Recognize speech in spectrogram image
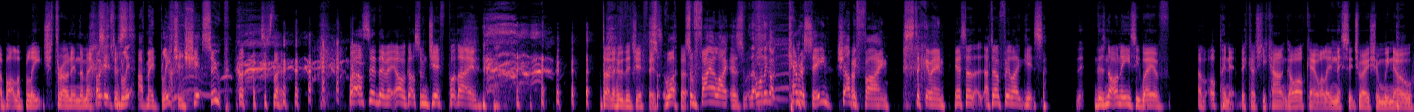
a bottle of bleach thrown in the mix. Oh, it's just, ble- I've made bleach and shit soup. just like what else in there? Oh, I've got some jiff. Put that in. I don't know who the Jif is. So- what, but- some firelighters. Well, they got kerosene. That'll be fine. Stick them in. Yeah, so I don't feel like it's there's not an easy way of of upping it because you can't go, okay, well, in this situation, we know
